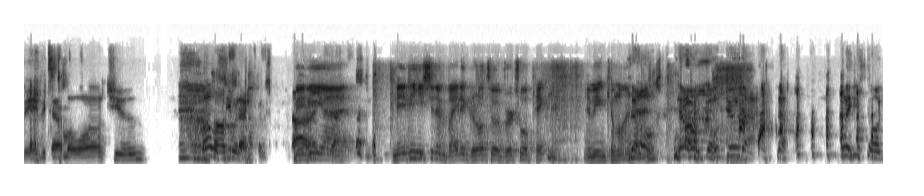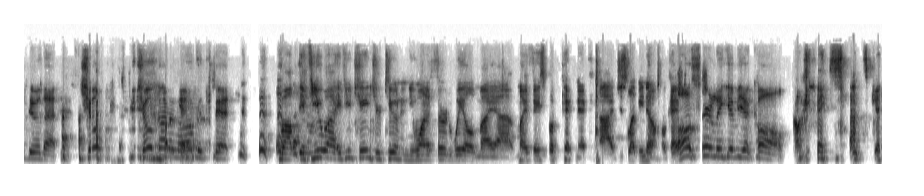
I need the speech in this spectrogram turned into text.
Baby, I'ma want you. Well, we'll see what happens. All Maybe right, uh, maybe he should invite a girl to a virtual picnic. I mean, come on, No, man. no, don't do that. No. Please don't do that. Choke, choke on an Okay. almond pit. well, if you uh, if you change your tune and you want a third wheel my uh, my Facebook picnic, uh, just let me know. Okay. I'll certainly give you a call. Okay. Sounds good.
